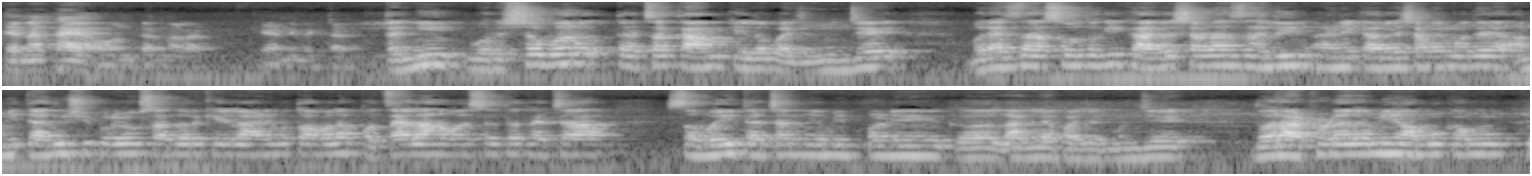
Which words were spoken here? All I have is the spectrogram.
त्यांना काय आवाहन करणार आहात या निमित्ताने? त्यांनी वर्षभर त्याचं काम केलं पाहिजे. म्हणजे बऱ्याचदा असं होतं की कार्यशाळा झाली आणि कार्यशाळेमध्ये आम्ही त्या दिवशी प्रयोग सादर केला आणि मग तो आम्हाला पचायला हवा असेल तर त्याच्या सवयी त्याच्या नियमितपणे लागल्या पाहिजेत. म्हणजे दर आठवड्याला मी अमुक अमुक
